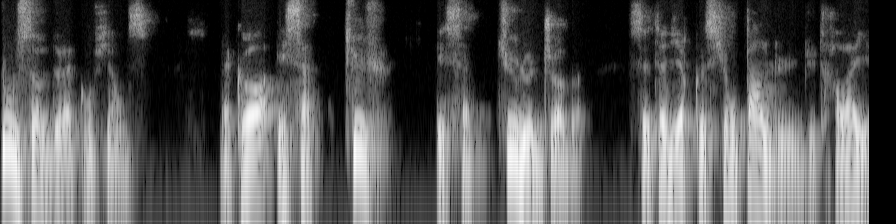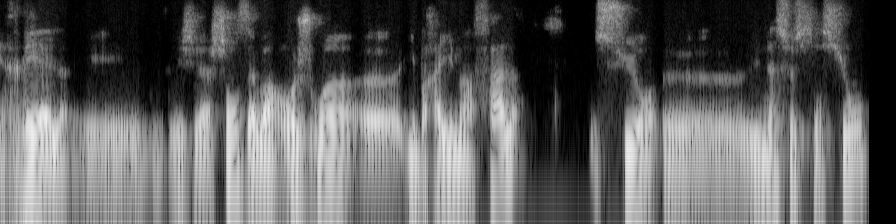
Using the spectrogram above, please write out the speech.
tout sauf de la confiance. D'accord? Et ça tue, et ça tue le job. C'est-à-dire que si on parle du, travail réel, et, j'ai la chance d'avoir rejoint euh, Ibrahim Afal sur euh, une association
